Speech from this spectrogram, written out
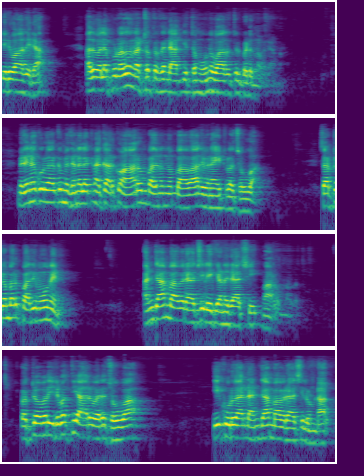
തിരുവാതിര അതുപോലെ പുണത നക്ഷത്രത്തിന്റെ ആദ്യത്തെ മൂന്ന് പാദത്തിൽ പെടുന്നവരാണ്. മിഥുനക്കുറുകാർക്കും മിഥുന ലഗ്നക്കാർക്കും ആറും പതിനൊന്നും ഭാവാധിപനായിട്ടുള്ള ചൊവ്വ. സെപ്റ്റംബർ പതിമൂന്നിന് അഞ്ചാം ഭാവരാശിയിലേക്കാണ് രാശി മാറുന്നത്. ഒക്ടോബർ ഇരുപത്തി ആറ് വരെ ചൊവ്വ ഈ കുറുകാരുടെ അഞ്ചാം ഭാവരാശിയിൽ ഉണ്ടാകും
